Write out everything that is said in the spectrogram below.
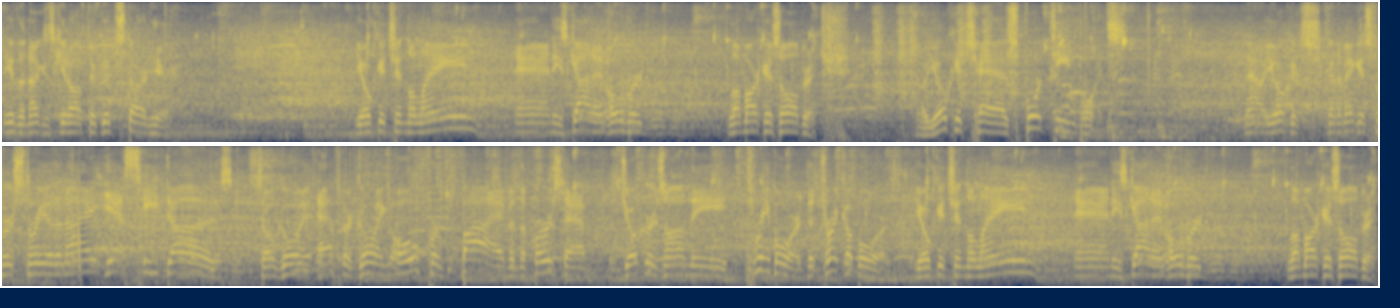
See if the Nuggets get off to a good start here. Jokic in the lane, and he's got it over LaMarcus Aldridge. Now Jokic has 14 points. Now Jokic going to make his first three of the night. Yes, he does. So going after going 0 for 5 in the first half, Joker's on the three board, the Troika board. Jokic in the lane, and he's got it over LaMarcus Aldridge.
